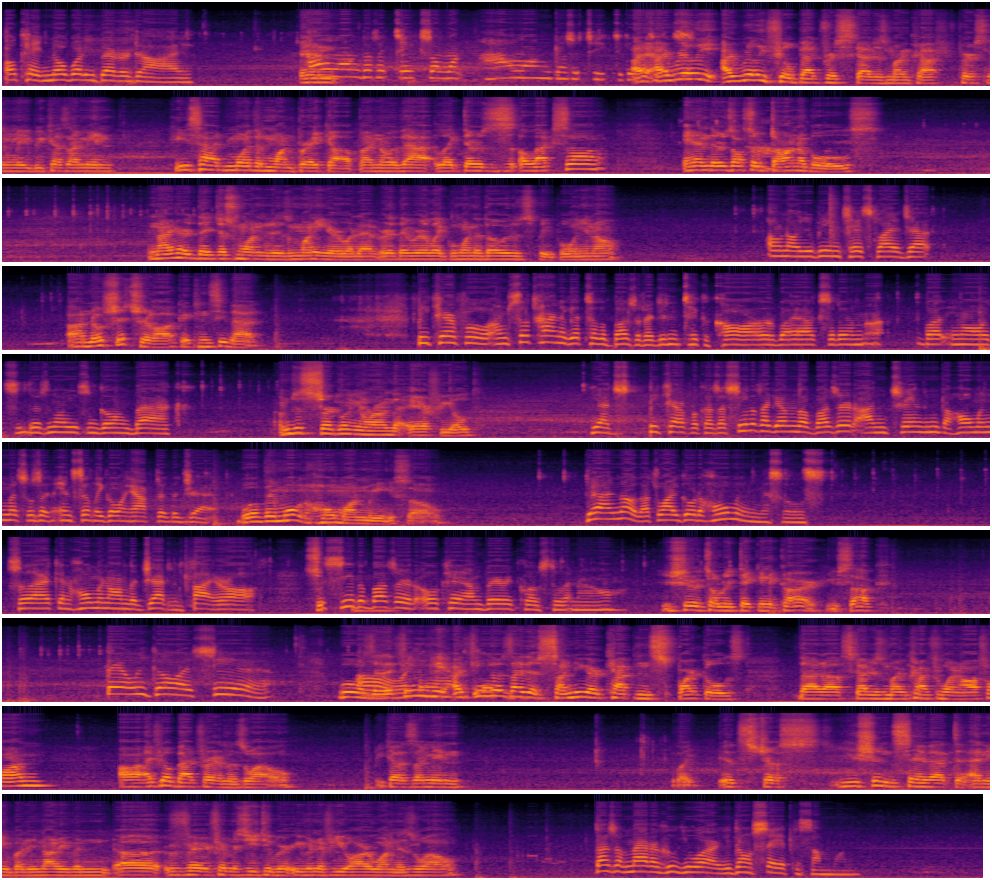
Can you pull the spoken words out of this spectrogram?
Okay, nobody better die. How long does it take someone? How long does it take to get to I, I this? really, I really feel bad for SkyDoesMinecraft personally because, I mean, he's had more than one breakup. I know that. Like, there's Alexa, and there's also Donables. And I heard they just wanted his money or whatever. They were like one of those people, you know? Oh no, you're being chased by a jet. Uh, no shit, Sherlock. I can see that. Be careful. I'm still trying to get to the buzzard. I didn't take a car by accident. but you know, it's there's no use in going back. I'm just circling around the airfield. Yeah, just be careful, because as soon as I get in the buzzard, I'm changing to homing missiles and instantly going after the jet. Well, they won't home on me, so. Yeah, I know. That's why I go to homing missiles. So that I can home in on the jet and fire off. So you See the buzzard? Okay, I'm very close to it now. you should have totally taken the car. You suck. There we go, I see it. What was Oh, it? I think he, I think it was either Sunday or CaptainSparklez that uh, SkyDoesMinecraft went off on. Uh, I feel bad for him as well, because I mean, like it's just you shouldn't say that to anybody, not even a very famous YouTuber, even if you are one as well. Doesn't matter who you are, you don't say it to someone.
